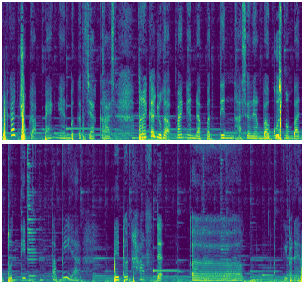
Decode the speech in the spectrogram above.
Mereka juga pengen bekerja keras. Mereka juga pengen dapetin hasil yang bagus membantu tim. Tapi ya they don't have that uh, gimana ya?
